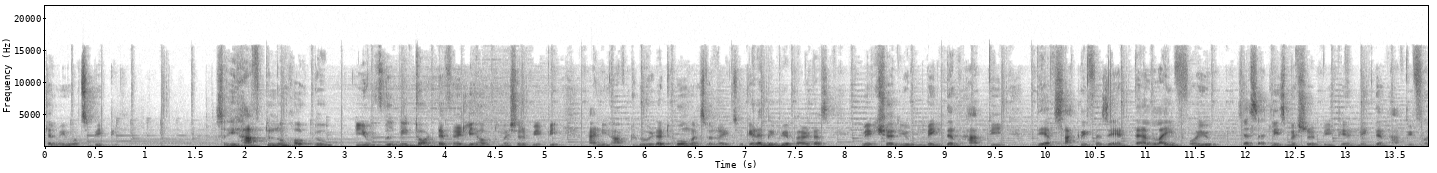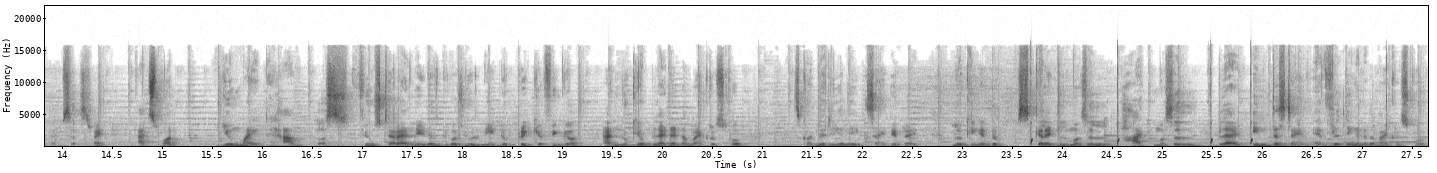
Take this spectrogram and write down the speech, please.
Tell me what's a BP. So you have to know how to, you will be taught definitely how to measure a BP and you have to do it at home as well, right? So get a BP apparatus, make sure you make them happy. They have sacrificed their entire life for you. Just at least measure a BP and make them happy for themselves, right? That's one you might have a few sterile needles because you will need to prick your finger and look your blood under a microscope. It's going to be really exciting, right? Looking at the skeletal muscle, heart muscle, blood, intestine, everything under the microscope.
